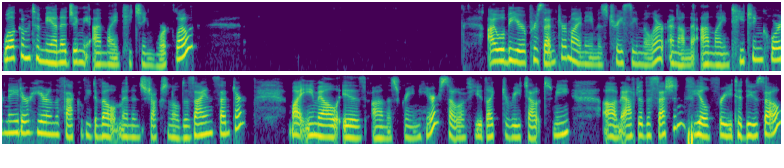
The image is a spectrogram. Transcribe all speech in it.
Welcome to Managing the Online Teaching Workload. I will be your presenter. My name is Tracy Miller, and I'm the Online Teaching Coordinator here in the Faculty Development Instructional Design Center. My email is on the screen here, so if you'd like to reach out to me um, after the session, feel free to do so,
